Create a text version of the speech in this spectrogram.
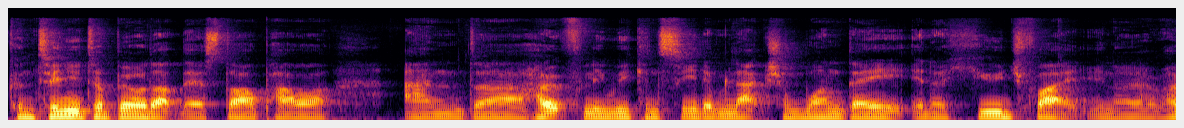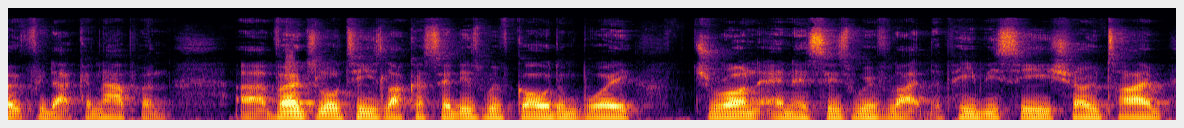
continue to build up their star power and uh, hopefully we can see them in action one day in a huge fight. You know, hopefully that can happen. Uh, Vergil Ortiz, like I said, is with Golden Boy. Jaron Ennis is with like the PBC Showtime,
